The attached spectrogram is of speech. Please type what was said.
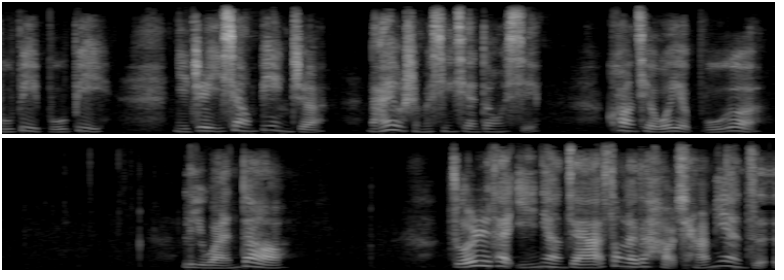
不必不必，你这一向病着，哪有什么新鲜东西？况且我也不饿。”李纨道：“昨日他姨娘家送来的好茶面子，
